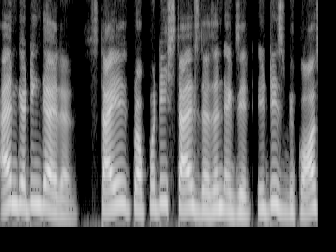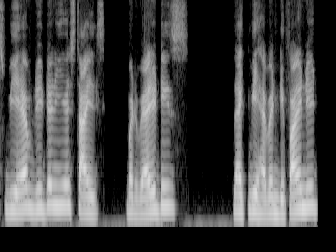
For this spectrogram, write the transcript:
I am getting the error. Style property styles doesn't exist. It is because we have written here styles but where it is like we haven't defined it.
